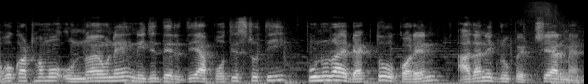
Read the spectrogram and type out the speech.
অবকাঠামো উন্নয়নে নিজেদের দেয়া প্রতিশ্রুতি পুনরায় ব্যক্তও করেন আদানি গ্রুপের চেয়ারম্যান।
